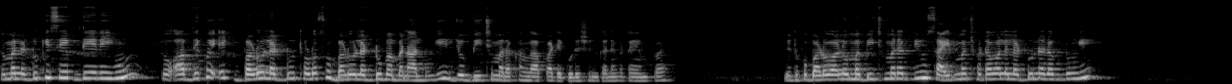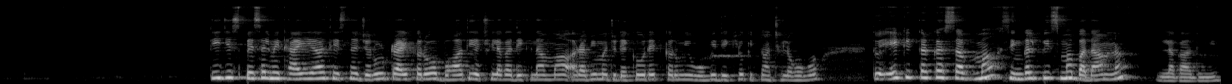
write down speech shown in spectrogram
तो मैं लड्डू की सेप दे रही हूँ। तो आप देखो, एक बड़ो लड्डू, थोड़ा सा बड़ो लड्डू मैं बना लूँगी, जो बीच में रखूँगा आप डेकोरेशन करने के टाइम पर। ये देखो, बड़ो वालों मैं बीच में रख दी हूँ साइड में छोटा वाला लड्डू ना रख दूँगी। तीज स्पेशल मिठाई है तो इसने ज़रूर ट्राई करो। बहुत ही अच्छी लगा देखना माँ, और अभी मैं जो डेकोरेट करूँगी, वो भी देखियो कितना अच्छा लगोगे। तो एक एक करके सब माँ सिंगल पीस में, बादाम ना लगा दूँगी।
